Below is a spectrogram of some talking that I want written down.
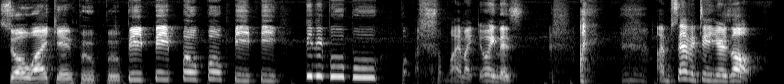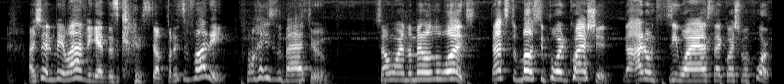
so I can poop poop beep beep boop boop beep beep beep beep boop boop. Why am I doing this? I'm 17 years old. I shouldn't be laughing at this kind of stuff, but it's funny. Why is the bathroom somewhere in the middle of the woods? That's the most important question. I don't see why I asked that question before.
